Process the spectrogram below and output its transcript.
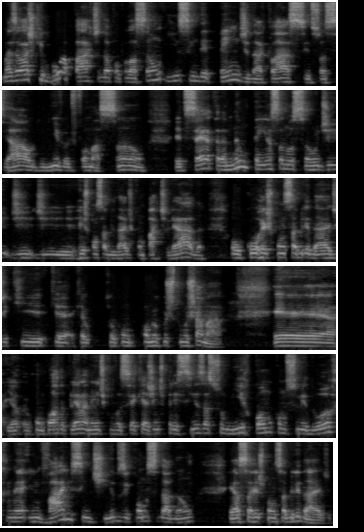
Mas eu acho que boa parte da população, e isso independe da classe social, do nível de formação, etc., não tem essa noção de, de, de responsabilidade compartilhada ou corresponsabilidade que, que, é, que como eu costumo chamar. É, eu, eu, concordo plenamente com você que a gente precisa assumir como consumidor, né, em vários sentidos, e como cidadão, essa responsabilidade.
